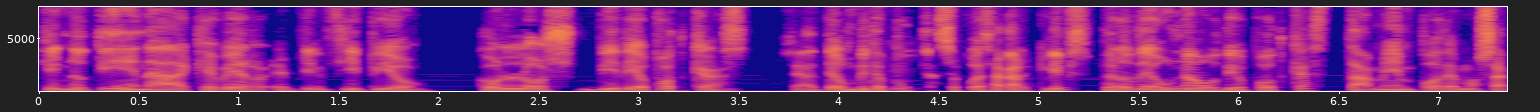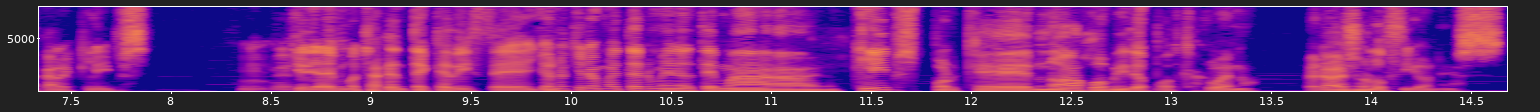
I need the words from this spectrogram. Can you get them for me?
que no tiene nada que ver en principio con los videopodcasts. O sea, de un video podcast se puede sacar clips, pero de un audio podcast también podemos sacar clips. Mm, Que hay mucha gente que dice, yo no quiero meterme en el tema clips porque no hago video podcast. Bueno, pero hay soluciones.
